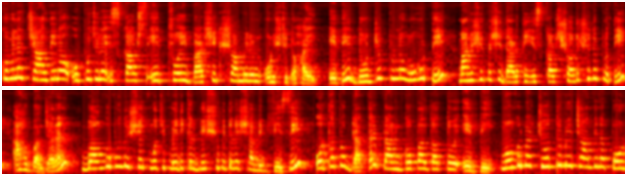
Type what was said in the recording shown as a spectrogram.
কুমিল্লার চান্দিনা উপজেলা স্কাউটস এর ট্রই বার্ষিক সম্মেলন অনুষ্ঠিত হয়। এতে দুর্যোগপূর্ণ মুহূর্তে মানুষের পাশে দাঁড়াতে স্কাউট সদস্যদের প্রতি আহ্বান জানান বঙ্গবন্ধু শেখ মুজিব মেডিকেল বিশ্ববিদ্যালয়ের সাবেক ভিসি, অধ্যাপক ডাক্তার প্রাণ গোপাল দত্ত, এমপি। মঙ্গলবার চোদ্দ মে চান্দিনা পৌর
